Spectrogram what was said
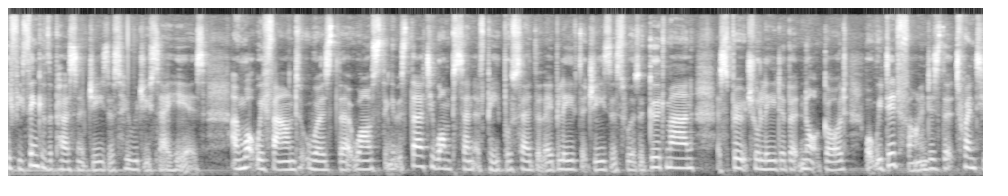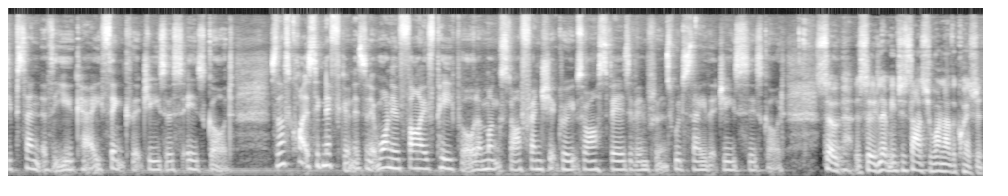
if you think of the person of Jesus, who would you say he is? And what we found was that whilst I think it was 31% of people said that they believed that Jesus was a good man, a spiritual leader, but not God, what we did find is that 20% of the UK think that Jesus is God. So that's quite significant, isn't it? One in five people amongst our friendship groups or our spheres of influence would say that Jesus is God. So, so let me just ask you one other question.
